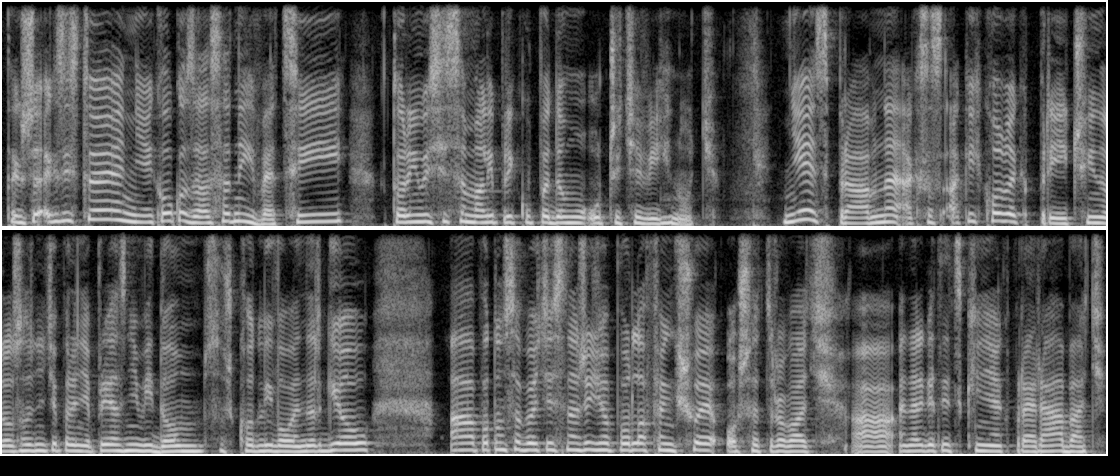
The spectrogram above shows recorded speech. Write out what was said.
Takže existuje niekoľko zásadných vecí, ktorým by ste sa mali pri kúpe domu určite vyhnúť. Nie je správne, ak sa z akýchkoľvek príčin rozhodnete pre nepriaznivý dom so škodlivou energiou a potom sa budete snažiť ho podľa Feng Shui ošetrovať a energeticky nejak prerábať.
